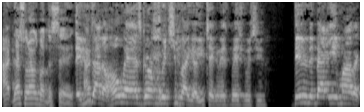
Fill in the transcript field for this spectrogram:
I, that's what I was about to say. if you I- got a hoe ass girlfriend with you, like yo, you taking this bitch with you? Then in the back of your mind, like,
